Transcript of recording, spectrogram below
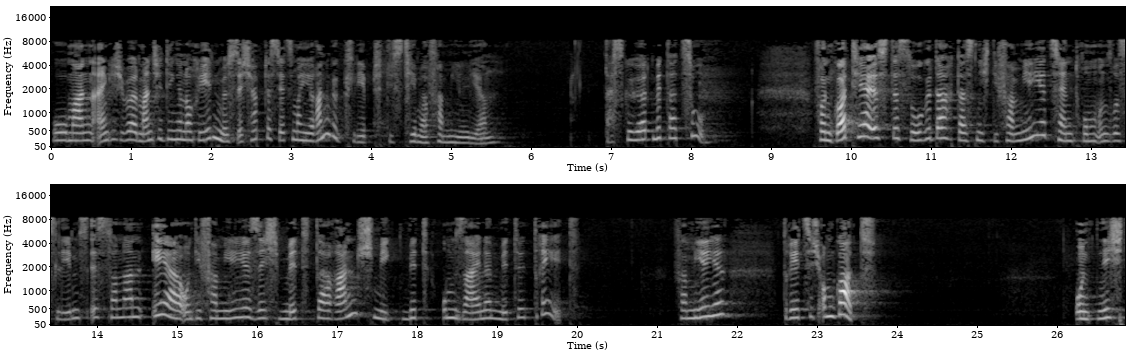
Wo man eigentlich über manche Dinge noch reden müsste. Ich habe das jetzt mal hier rangeklebt, dieses Thema Familie. Das gehört mit dazu. Von Gott her ist es so gedacht, dass nicht die Familie Zentrum unseres Lebens ist, sondern er und die Familie sich mit daran schmiegt, mit um seine Mitte dreht. Familie dreht sich um Gott und nicht,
